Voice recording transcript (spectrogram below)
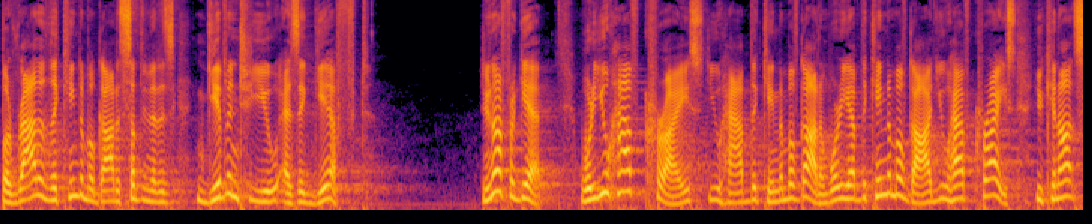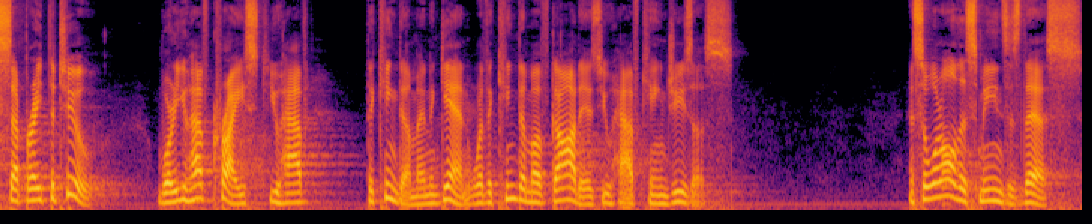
but rather the kingdom of God is something that is given to you as a gift. Do not forget, where you have Christ, you have the kingdom of God. And where you have the kingdom of God, you have Christ. You cannot separate the two. Where you have Christ, you have the kingdom. And again, where the kingdom of God is, you have King Jesus. And so, what all this means is this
